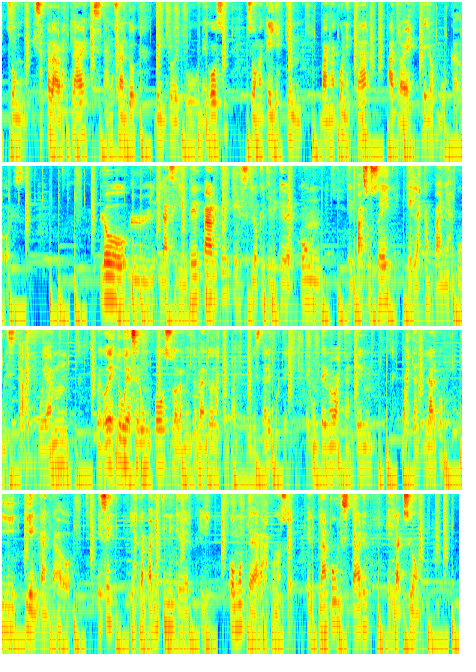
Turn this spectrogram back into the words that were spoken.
son esas palabras claves que se están usando dentro de tu negocio son aquellas que van a conectar a través de los buscadores. la siguiente parte es lo que tiene que ver con el paso 6, que es las campañas publicitarias. Voy a, luego de esto voy a hacer un post solamente hablando de las campañas publicitarias porque es un tema bastante, bastante largo y, y encantador. Ese, las campañas tienen que ver cómo te darás a conocer el plan publicitario es la acción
